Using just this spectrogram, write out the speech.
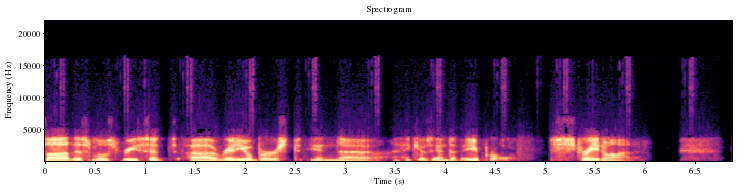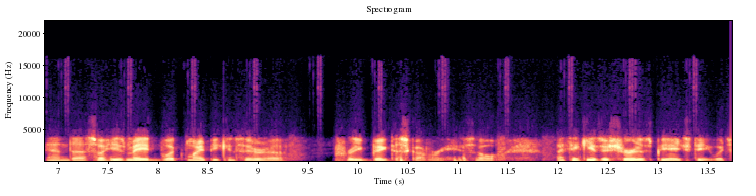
saw this most recent uh, radio burst in, uh, I think it was end of April, straight on. And uh, so he's made what might be considered a pretty big discovery. So I think he's assured his PhD, which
